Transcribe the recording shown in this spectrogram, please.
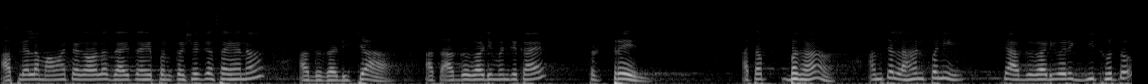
आपल्याला मामाच्या गावाला जायचं आहे पण कशाच्या साह्यानं? आगगाडीच्या आता आगगाडी म्हणजे काय? तर ट्रेन. आता बघा आमच्या लहानपणी त्या आगगाडीवर एक गीत होतं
